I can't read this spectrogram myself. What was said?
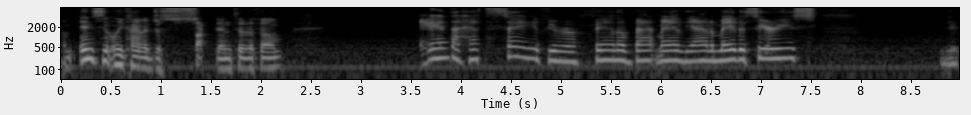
I'm instantly kind of just sucked into the film. And I have to say, if you're a fan of Batman the animated series, you're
